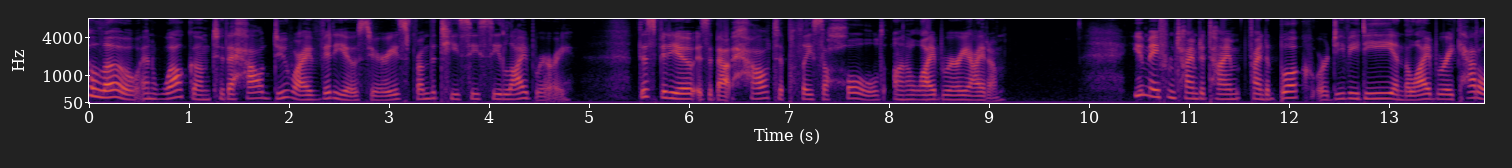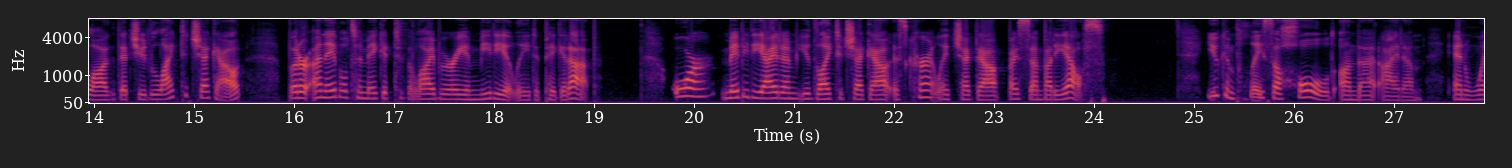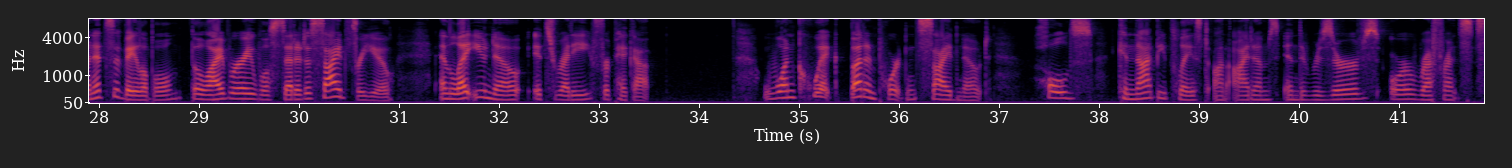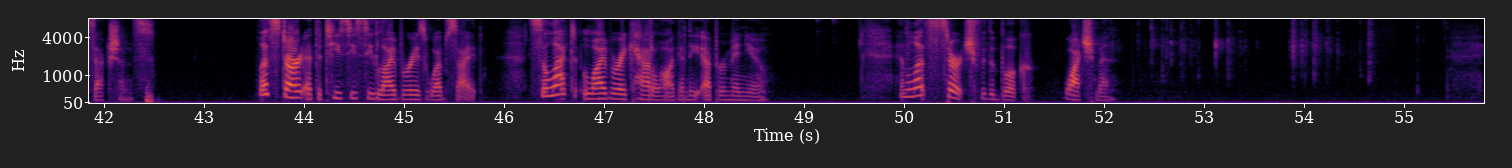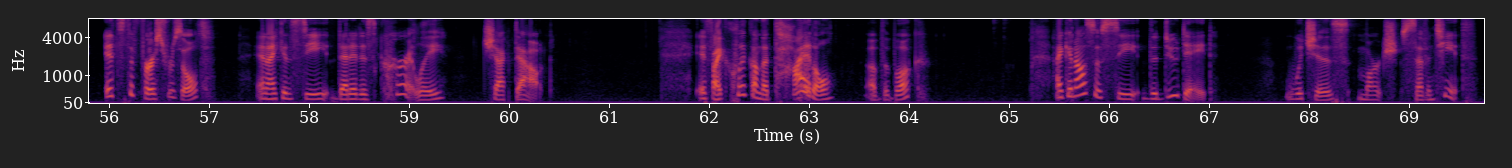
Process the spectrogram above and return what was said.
Hello and welcome to the How Do I video series from the TCC Library. This video is about how to place a hold on a library item. You may from time to time find a book or DVD in the library catalog that you'd like to check out but are unable to make it to the library immediately to pick it up. Or maybe the item you'd like to check out is currently checked out by somebody else you can place a hold on that item and when it's available, the library will set it aside for you and let you know it's ready for pickup. One quick but important side note, holds cannot be placed on items in the reserves or reference sections. Let's start at the TCC Library's website. Select Library Catalog in the upper menu. And let's search for the book Watchmen. It's the first result, and I can see that it is currently checked out. If I click on the title of the book, I can also see the due date, which is March 17th.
